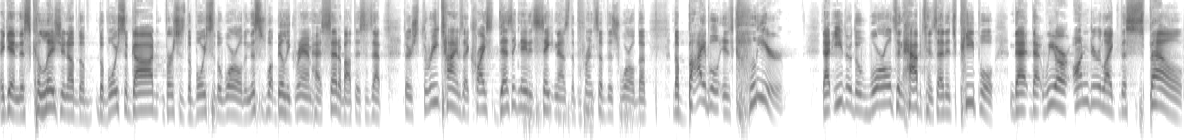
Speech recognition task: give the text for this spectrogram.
again, this collision of the, the voice of God versus the voice of the world. And this is what Billy Graham has said about this is that there's three times that Christ designated Satan as the prince of this world. The, the Bible is clear that either the world's inhabitants that it's people that, that we are under like the spell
